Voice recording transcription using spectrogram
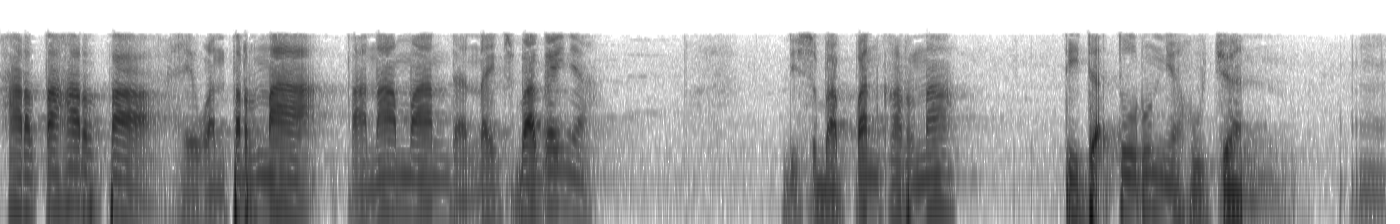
harta-harta, hewan ternak, tanaman, dan lain sebagainya. Disebabkan karena tidak turunnya hujan. Hmm.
